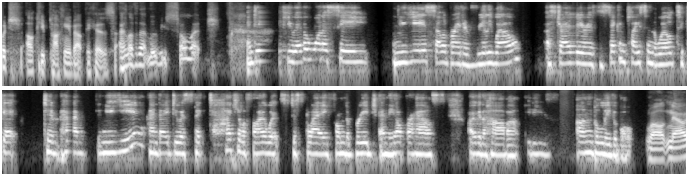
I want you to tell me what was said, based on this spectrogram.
which I'll keep talking about because I love that movie so much. And if you ever want to see New Year's celebrated really well, Australia is the second place in the world to get to have the New Year, and they do a spectacular fireworks display from the bridge and the Opera House over the harbour. It is unbelievable. Well, now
